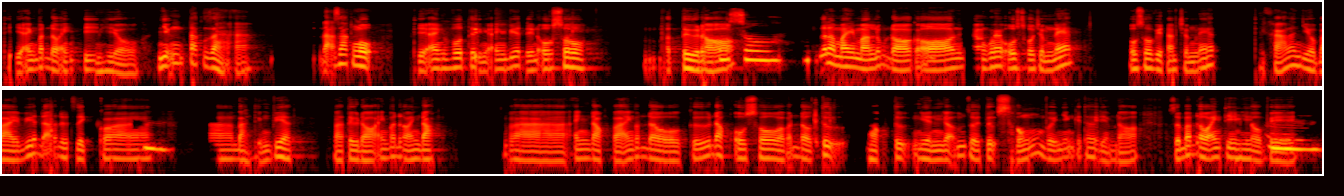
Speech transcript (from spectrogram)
Thì anh bắt đầu anh tìm hiểu những tác giả đã giác ngộ, thì anh vô tình anh biết đến Osho. Và từ đó Osho. rất là may mắn lúc đó có trang web osho.net, oshovietnam.net thì khá là nhiều bài viết đã được dịch qua, Ừm. à, bản tiếng Việt. Và từ đó anh bắt đầu anh đọc, và anh đọc và anh bắt đầu cứ đọc Osho và bắt đầu tự đọc, tự nghiền ngẫm rồi tự sống với những cái thời điểm đó. Rồi bắt đầu anh tìm hiểu về Ừm.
